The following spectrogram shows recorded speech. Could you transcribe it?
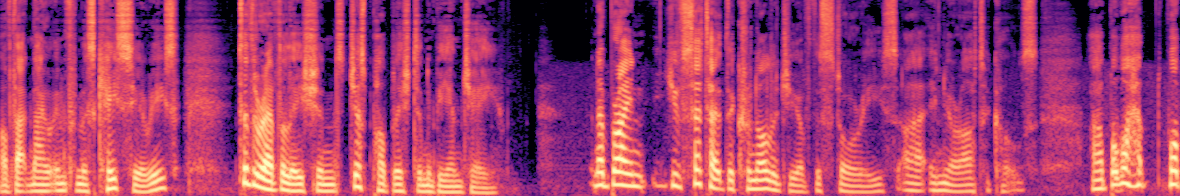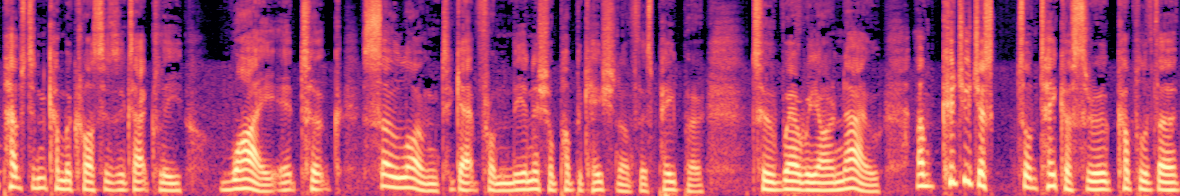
of that now infamous case series to the revelations just published in the BMJ. Now, Brian, you've set out the chronology of the stories uh, in your articles, uh, but what, what perhaps didn't come across is exactly why it took so long to get from the initial publication of this paper to where we are now. Um, could you just sort of take us through a couple of the,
